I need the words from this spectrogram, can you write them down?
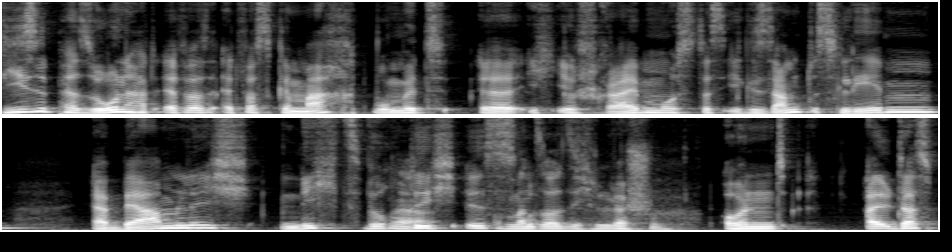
diese Person hat etwas, etwas gemacht, womit äh, ich ihr schreiben muss, dass ihr gesamtes Leben erbärmlich, nichtswürdig ja, ist. Und man soll sich löschen. Und all das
